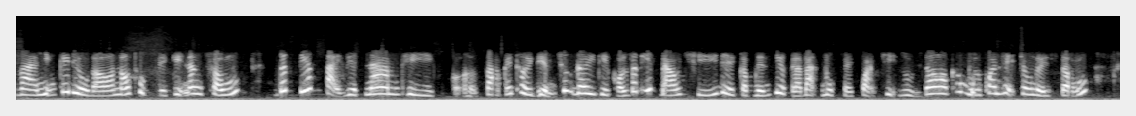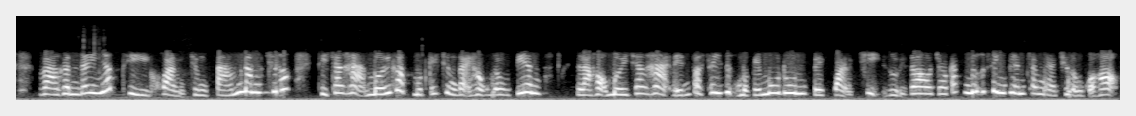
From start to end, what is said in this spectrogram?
Và những cái điều đó nó thuộc về kỹ năng sống. Rất tiếc tại Việt Nam thì ờ, vào cái thời điểm trước đây thì có rất ít báo chí đề cập đến việc là bạn buộc phải quản trị rủi ro các mối quan hệ trong đời sống. Và gần đây nhất thì khoảng chừng 8 năm trước thì Trang Hạ mới gặp một cái trường đại học đầu tiên là họ mời Trang Hạ đến và xây dựng một cái module về quản trị rủi ro cho các nữ sinh viên trong nhà trường của họ.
